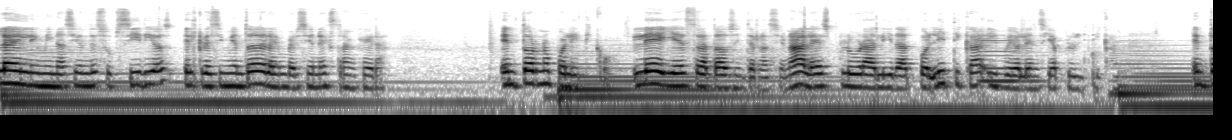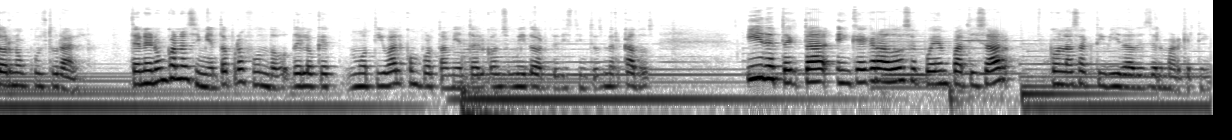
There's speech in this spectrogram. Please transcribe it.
la eliminación de subsidios, el crecimiento de la inversión extranjera. Entorno político, leyes, tratados internacionales, pluralidad política y violencia política. Entorno cultural, Tener un conocimiento profundo de lo que motiva el comportamiento del consumidor de distintos mercados y detectar en qué grado se puede empatizar con las actividades del marketing.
